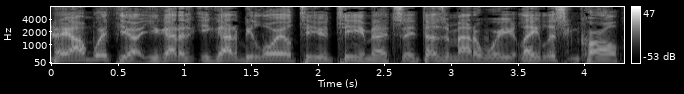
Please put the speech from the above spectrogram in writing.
hey, I'm with you. You gotta, you gotta be loyal to your team. That's, it doesn't matter where you, like, listen, Carl,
